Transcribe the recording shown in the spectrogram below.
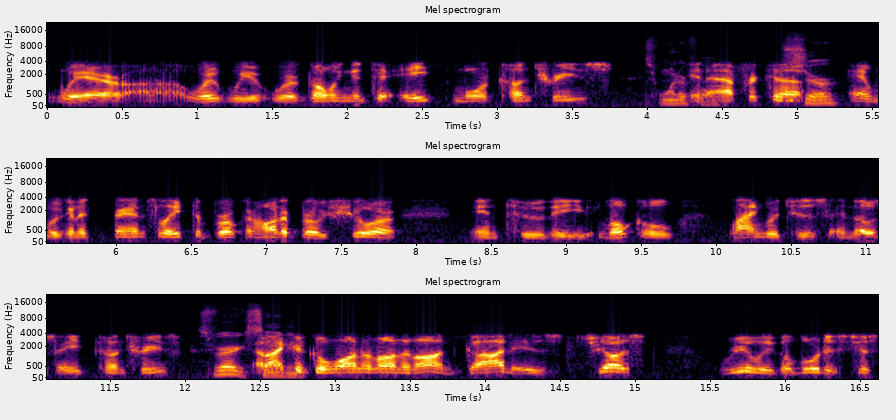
where uh, we, we, we're going into eight more countries in Africa, Sure. and we're going to translate the Broken Hearted brochure into the local languages in those eight countries. It's very exciting. And I could go on and on and on. God is just really the Lord is just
